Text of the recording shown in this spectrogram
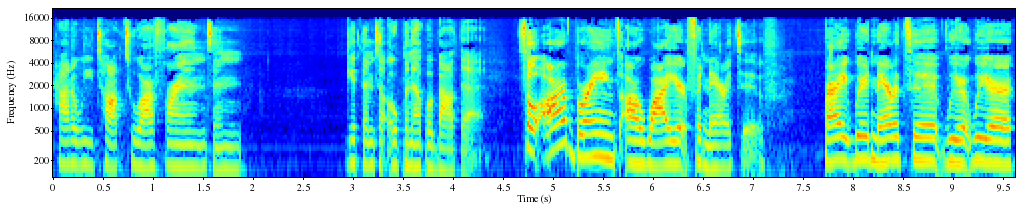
How do we talk to our friends and get them to open up about that? So our brains are wired for narrative, right? We're narrative. We're we are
